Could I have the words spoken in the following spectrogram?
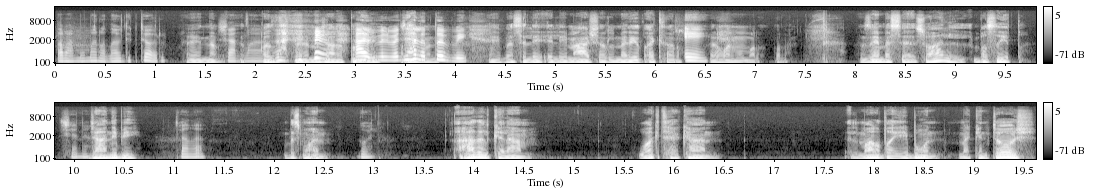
طبعا ممرض أو دكتور. إيه، نعم. عشان ما- المجال الطبي. هذا بالمجال عموماً. الطبي. إيه بس اللي اللي معاشر المريض أكثر إيه هو الممرض طبعا. زين بس سؤال بسيط. شنو؟ جانبي. تفضل. بس مهم. قول. هذا الكلام وقتها كان المرضى يبون ماكنتوش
